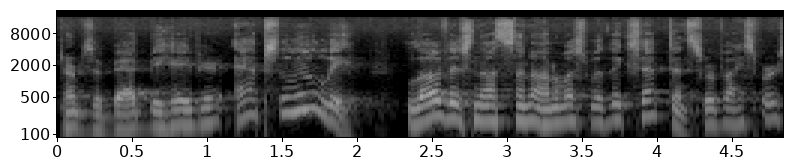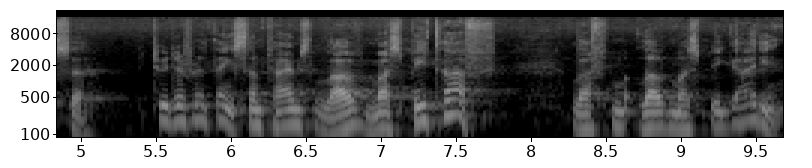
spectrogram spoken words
terms of bad behavior? Absolutely. Love is not synonymous with acceptance or vice versa. Two different things. Sometimes love must be tough, love, love must be guiding.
